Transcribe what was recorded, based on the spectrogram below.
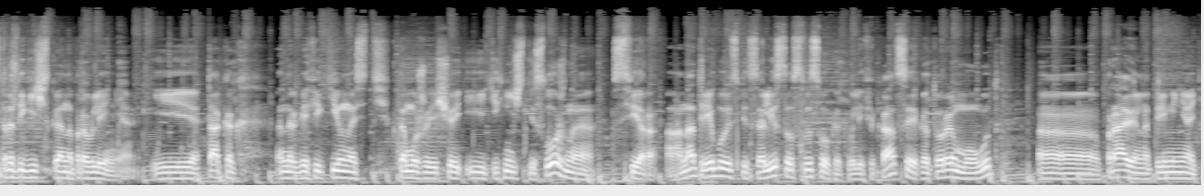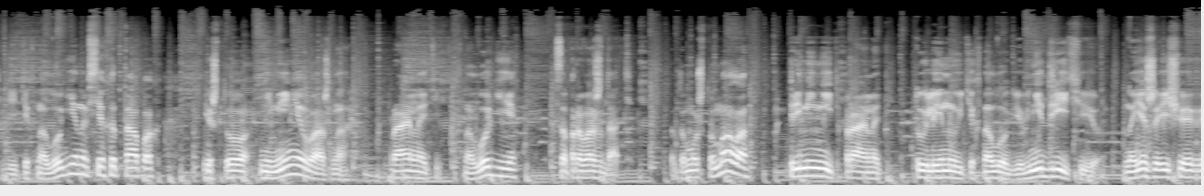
стратегическое направление. И так как энергоэффективность, к тому же еще и технически сложная сфера, она требует специалистов с высокой квалификацией, которые могут э, правильно применять эти технологии на всех этапах и, что не менее важно, правильно эти технологии сопровождать. Потому что мало применить правильно ту или иную технологию, внедрить ее. Но есть же еще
